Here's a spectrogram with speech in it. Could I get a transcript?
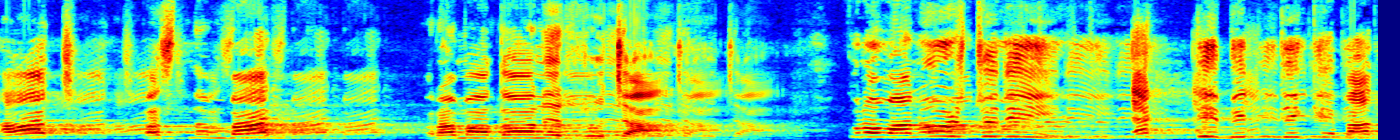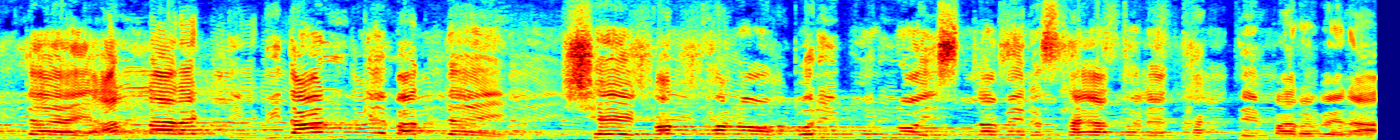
হাজ, পাঁচ নম্বর রমাদানের রোজা। কোন মানুষ যদি একটি বৃত্তিকে বাদ দেয়, আল্লাহর একটি বিধানকে বাদ দেয়, সে কখনো পরিপূর্ণ ইসলামের ছায়াতলে থাকতে পারবে না।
